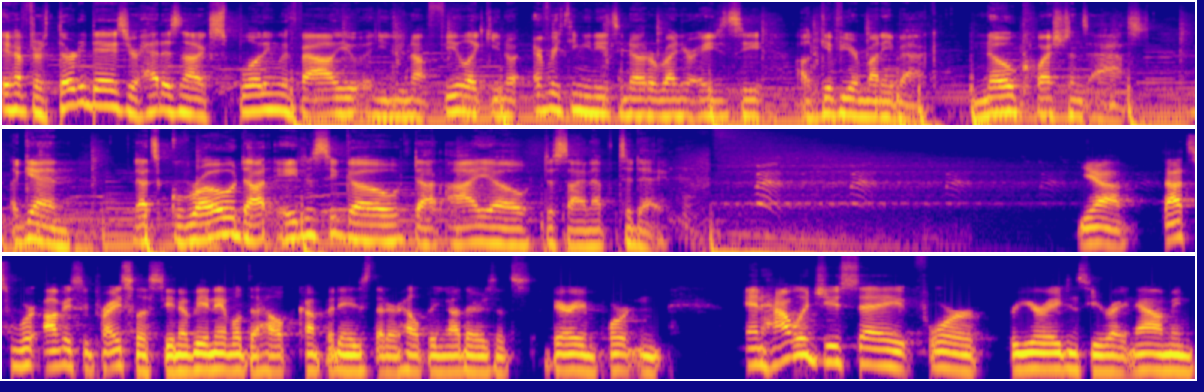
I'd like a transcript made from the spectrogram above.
If after 30 days your head is not exploding with value and you do not feel like you know everything you need to know to run your agency, I'll give you your money back. No questions asked. Again, that's grow.agencygo.io to sign up today. Yeah, that's obviously priceless. You know, being able to help companies that are helping others, it's very important. And how would you say for for your agency right now? I mean,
